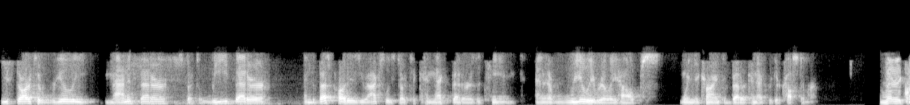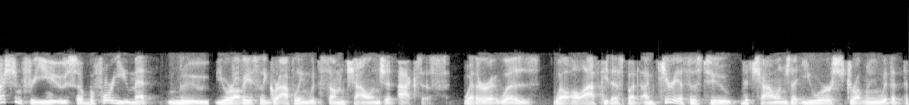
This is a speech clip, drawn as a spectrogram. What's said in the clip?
you start to really manage better, start to lead better. And the best part is you actually start to connect better as a team. And it really, really helps when you're trying to better connect with your customer. Larry, question for you. So before you met Lou, you were obviously grappling with some challenge at Axis, whether it was, well, I'll ask you this, but I'm curious as to the challenge that you were struggling with at the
